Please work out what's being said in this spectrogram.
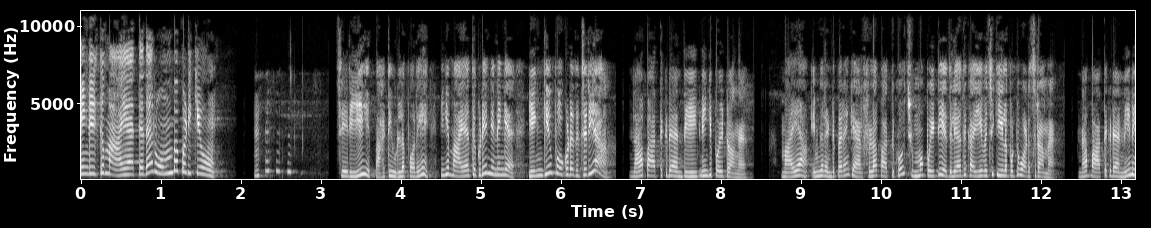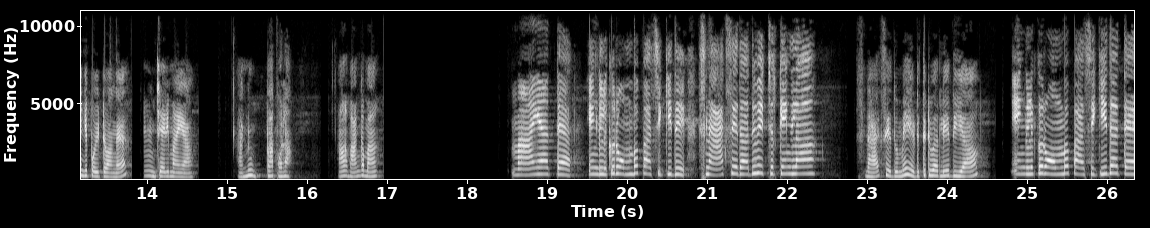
எங்களுக்கு மாயாத்த தான் ரொம்ப பிடிக்கும். சரி பாட்டி உள்ள போறேன். நீங்க மாயாத்த கூட நினைங்க எங்கேயும் போக கூடாது சரியா? நான் பாத்துக்கிறேன் ஆண்டி. நீங்க போயிட்டு வாங்க. மாயா இவங்க ரெண்டு பேரும் கேர்ஃபுல்லா பாத்துக்கோ. சும்மா போயிட்டு எதுலயாவது கையை வச்சு கீழே போட்டு உடச்சிடாம. நான் பாத்துக்கிறேன் அண்ணி நீங்க போயிட்டு வாங்க. ம் சரி மாயா. அனு வா போலாம். ஆ வாங்கம்மா. மாயாத்த எங்களுக்கு ரொம்ப பசிக்குது. ஸ்நாக்ஸ் ஏதாவது வச்சிருக்கீங்களா? ஸ்நாக்ஸ் எதுவுமே எடுத்துட்டு வரலையே தியா. எங்களுக்கு ரொம்ப பசிக்குது அத்தை.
